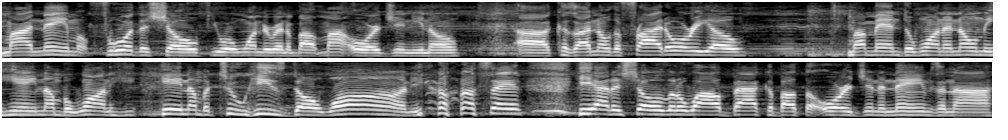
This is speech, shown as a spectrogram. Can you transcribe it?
my name for the show. If you were wondering about my origin, you know, because uh, I know the fried Oreo my man, the one and only, he ain't number one. He, he ain't number two. He's the one. You know what I'm saying? He had a show a little while back about the origin of names, and uh,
